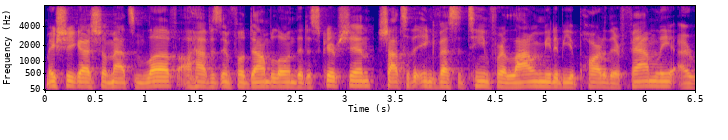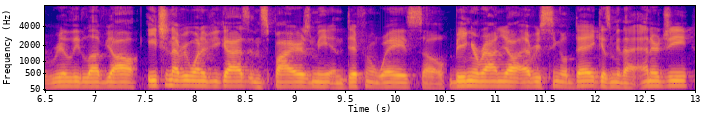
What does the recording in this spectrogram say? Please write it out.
Make sure you guys show Matt some love. I'll have his info down below in the description. Shout out to the Inkvested team for allowing me to be a part of their family. I really love y'all. Each and every one of you guys inspires me in different ways. So being around y'all every single day gives me that energy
